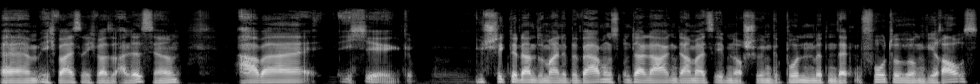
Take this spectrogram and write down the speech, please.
ähm, ich weiß nicht was alles, ja. Aber ich äh, schickte dann so meine Bewerbungsunterlagen, damals eben noch schön gebunden mit einem netten Foto irgendwie raus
